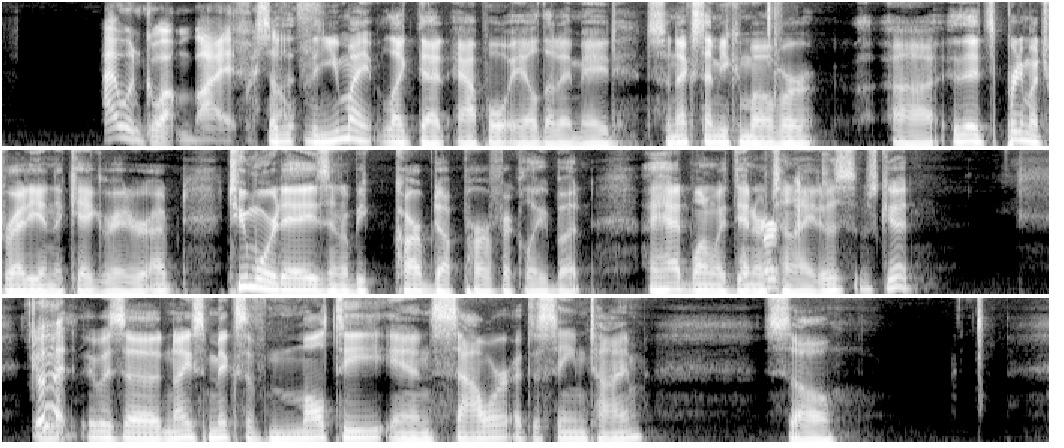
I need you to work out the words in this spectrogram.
I wouldn't go out and buy it Well, myself. th- then you might like that apple ale that I made. So next time you come over, uh, it's pretty much ready in the kegerator. I, two more days and it'll be carbed up perfectly. But I had one with dinner perfect. tonight. It was it was good. Good. It was a nice mix of malty and sour at the same time. So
